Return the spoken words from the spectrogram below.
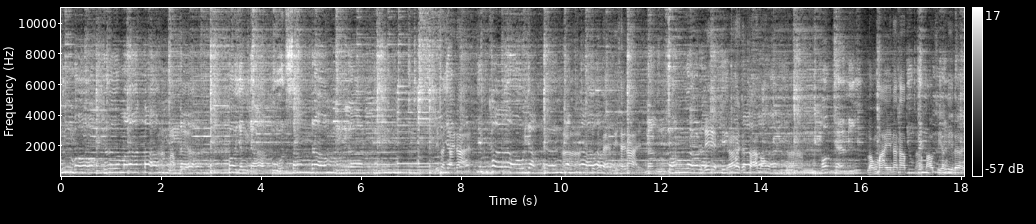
ถึงบอกเธอมาตั้งอ่าปรับเนี่นายนก็ยังอยากพูดซ้ำรำไรนี่ก็ใช้ได้กินข้าวอยากเดินอ่าข้างเสียงตู้เสียงแหลมนี่ใช้ได้นั่งฟังอะไรนี่เดี๋ยวให้นักศึกษาลองอ่าเพราะแค่มีลองไม้นะครับอยู่อ่าเบาเสียงนี่เลย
